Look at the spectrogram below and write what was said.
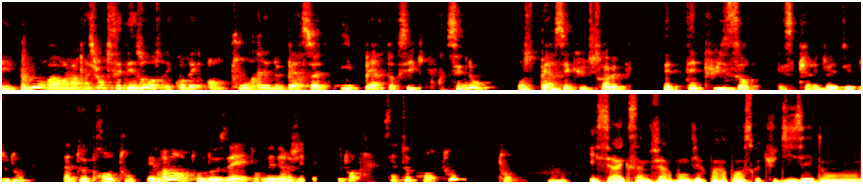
et plus on va avoir l'impression que c'est les autres et qu'on est entouré de personnes hyper toxiques. C'est nous. On se persécute soi-même. C'est épuisant, la spiritualité de doudou. Ça te prend tout. Mais vraiment, ton oseille, ton énergie, de toi, ça te prend tout. Tout. Et c'est vrai que ça me fait rebondir par rapport à ce que tu disais dans,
